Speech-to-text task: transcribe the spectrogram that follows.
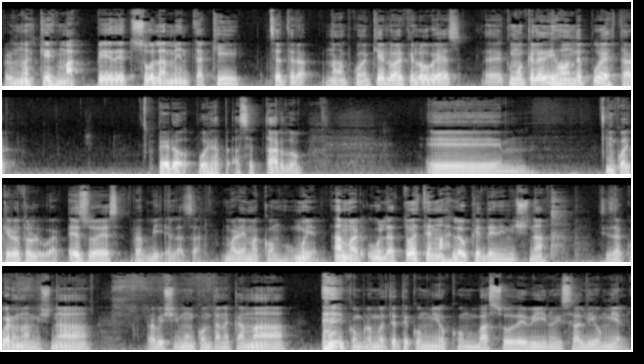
pero no es que es Macpedet solamente aquí, etcétera. No, cualquier lugar que lo ves, eh, como que le dijo dónde puede estar, pero puedes aceptarlo. Eh, en cualquier otro lugar. Eso es Rabbi Elazar. Marema Komhu. Muy bien. Amar Ula. Todo este masloque de mi Mishnah. Si se acuerdan la Mishnah, Rabbi Shimon con Tanakama, comprométete conmigo con vaso de vino y salió miel.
